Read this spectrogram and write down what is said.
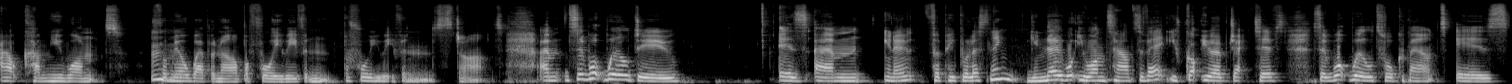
outcome you want from your webinar before you even before you even start. Um, so what we'll do is um, you know for people listening you know what you want out of it. You've got your objectives. So what we'll talk about is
